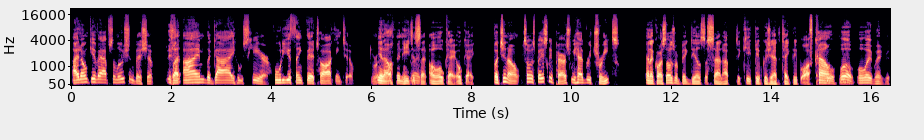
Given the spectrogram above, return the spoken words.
I don't give absolution, Bishop, but I'm the guy who's here. Who do you think they're talking to? Right. You know, and he just right. said, Oh, okay, okay. But, you know, so it's basically a parish. We had retreats. And of course, those were big deals to set up to keep people because you had to take people off count. Whoa, whoa, whoa wait, wait, wait.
